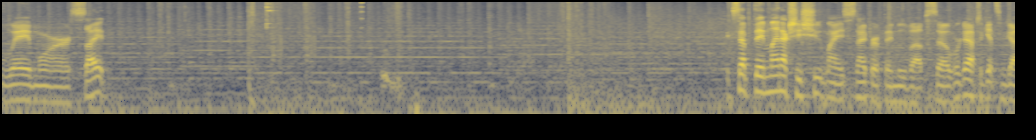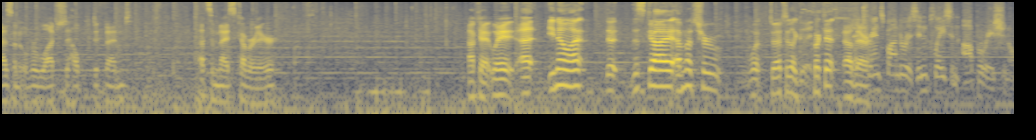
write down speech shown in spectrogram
way more sight. Except they might actually shoot my sniper if they move up, so we're gonna have to get some guys on Overwatch to help defend. That's some nice cover here. Okay, wait. Uh, you know what? Th this guy, I'm not sure What do I have to like click it? Oh, That there. transponder is in place and operational.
